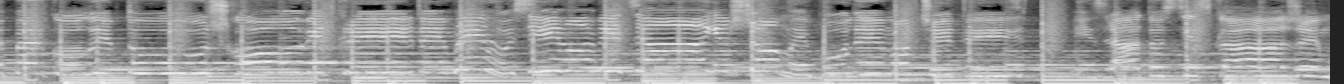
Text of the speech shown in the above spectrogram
тепер, коли б ту школу відкрити, ми усім обіцяємо, що ми будемо вчити, і з радості скажемо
